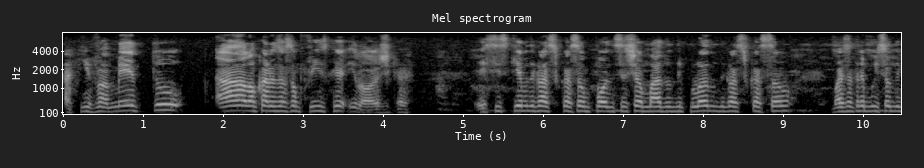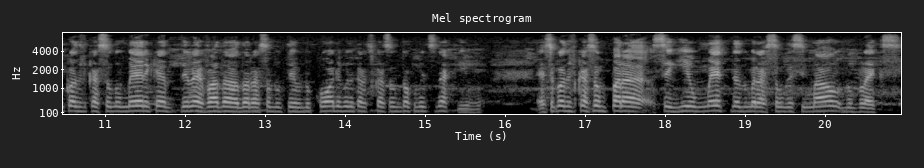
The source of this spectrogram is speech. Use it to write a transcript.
arquivamento a localização física e lógica. Esse esquema de classificação pode ser chamado de plano de classificação, mas a atribuição de codificação numérica tem levado à adoração do termo do código de classificação de documentos de arquivo. Essa codificação para seguir o método da numeração decimal duplex.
